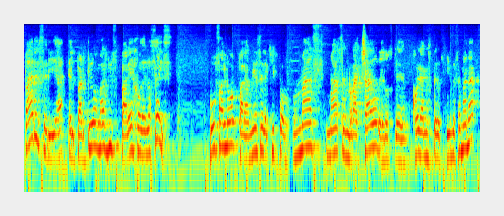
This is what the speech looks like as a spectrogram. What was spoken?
parecería el partido más disparejo de los seis. Buffalo para mí es el equipo más, más enrachado de los que juegan este fin de semana.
